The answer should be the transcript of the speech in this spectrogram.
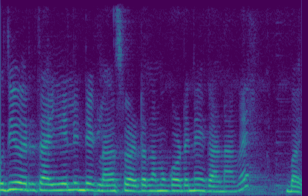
പുതിയൊരു തയ്യലിന്റെ ക്ലാസ്സുമായിട്ട് നമുക്ക് ഉടനെ കാണാമേ. ബൈ.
